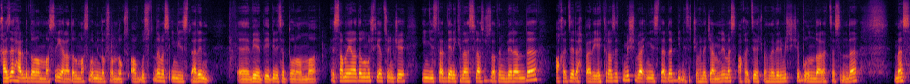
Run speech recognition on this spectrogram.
Xəzər hərbi donanmasının yaradılması bu 1919 avqustunda məsələn ingilislərin e, verdiyi bir neçə donanma hesabına yaradılmışdı. Yəni çünki ingilislər Denikinə silah sursatını verəndə AXC rəhbəri etiraz etmiş və ingilislər də bir neçə köhnə gəmini məhz AXC hökumətinə vermişdi ki, bunun da nəticəsində məhz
